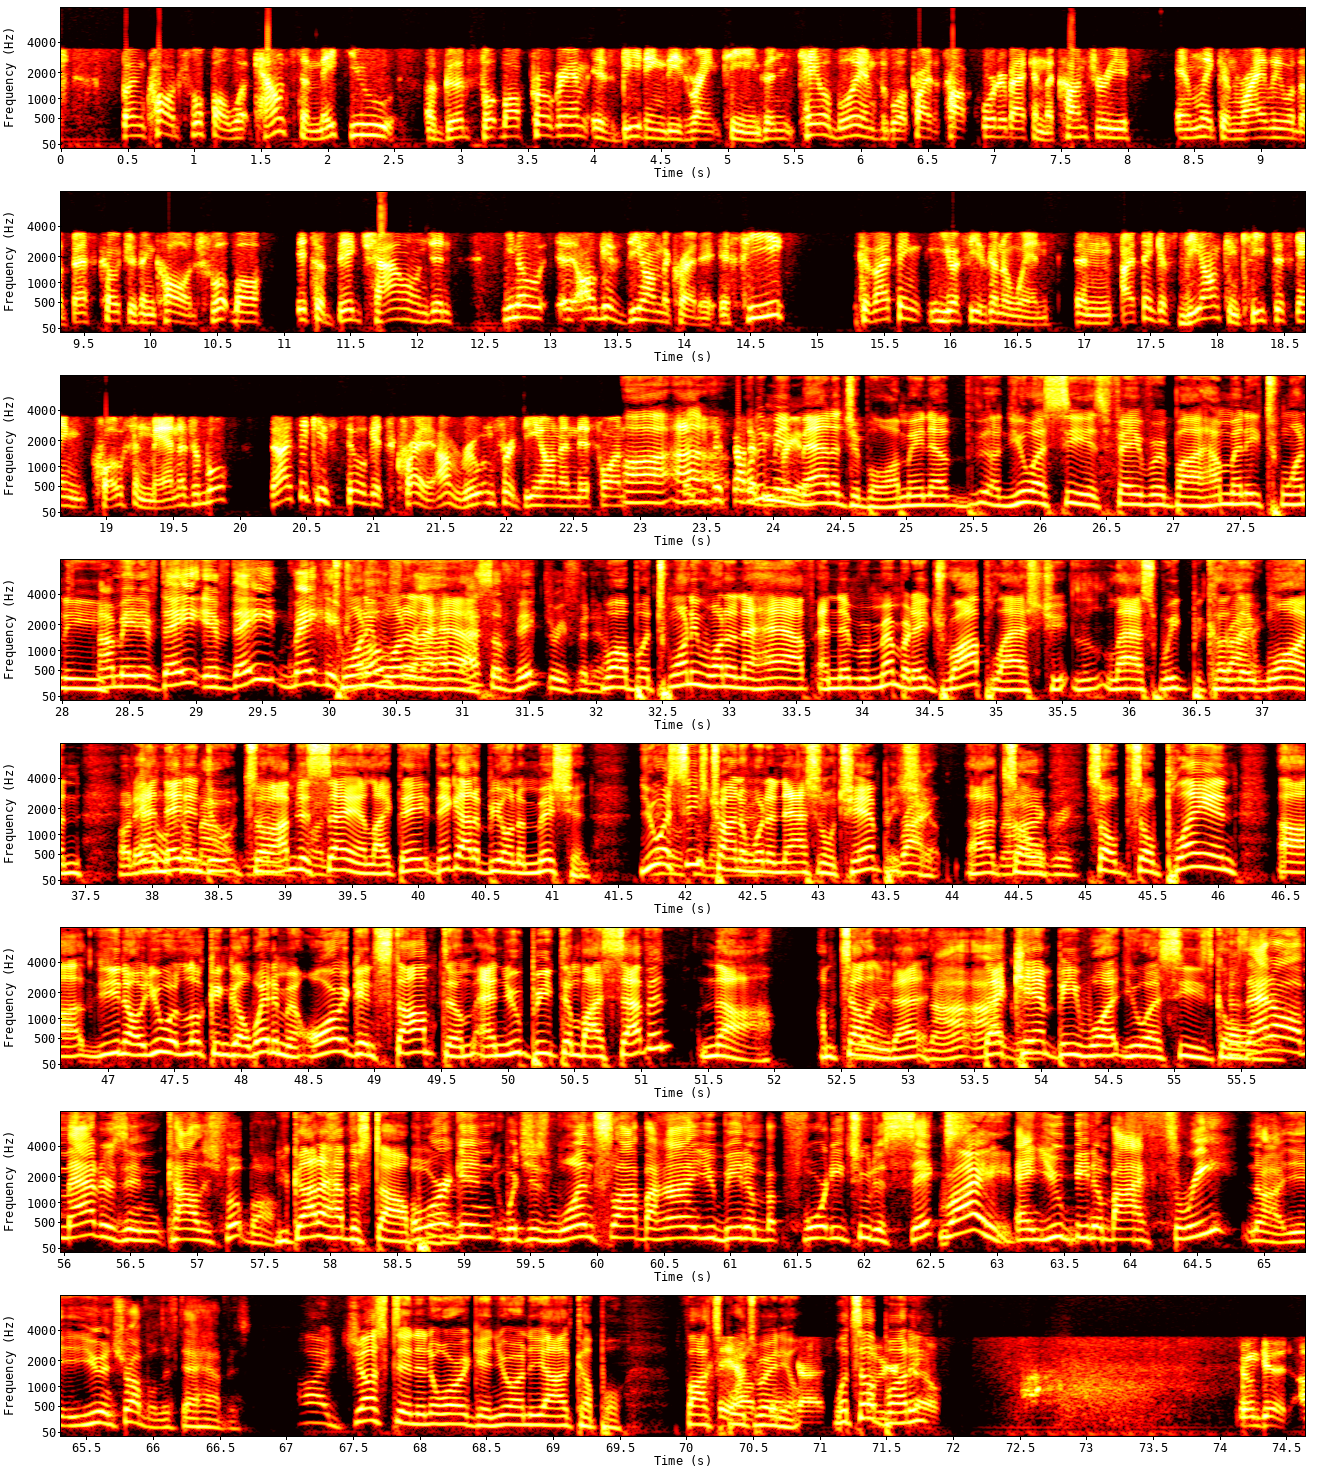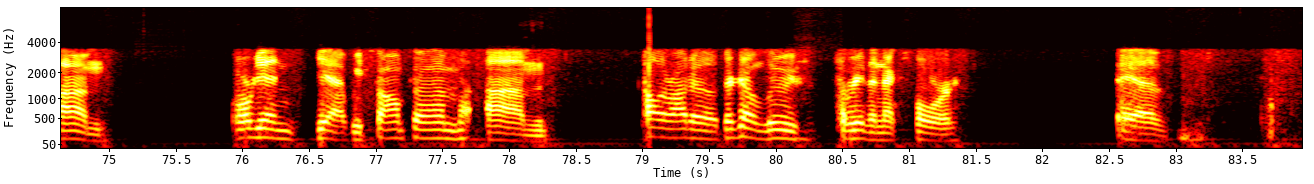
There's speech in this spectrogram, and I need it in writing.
But in college football, what counts to make you a good football program is beating these ranked teams. And Caleb Williams is probably the top quarterback in the country, and Lincoln Riley, of the best coaches in college football. It's a big challenge, and you know I'll give Deion the credit if he, because I think USC is going to win, and I think if Deion can keep this game close and manageable, I think he still gets credit. I'm rooting for Deion in this one. Uh, but you uh, just gotta what do you mean real. manageable? I mean, uh, USC is favored by how many? 20. I mean, if they if they make it 21 close, and a half. that's a victory for them. Well, but 21 and a half and then remember they dropped last year, last week because they won Oh, they and they didn't do out so I'm just to saying like they they got to be on a mission. USC's trying to win a national championship. Right. Uh, No, so I agree. so so playing uh you know you would look and go wait a minute Oregon stomped them and you beat them by 7? Nah. I'm telling you that Nah, I that can't be what USC's goal. Because that is. all matters in college football. you got to have the style. point. Oregon, which is one slot behind, you beat them forty-two to six, Right. And you beat them by three. No, you, you're in trouble if that happens. All right, Justin in Oregon, you're on the Odd Couple, Fox Hey, Sports going, Radio. What's up, Love buddy? Doing good. Um, Oregon, yeah, we stomped them. Um, Colorado, they're going to lose three of the next four. They have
